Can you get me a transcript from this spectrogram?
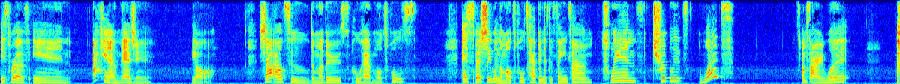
It's rough. And I can't imagine, y'all. Shout out to the mothers who have multiples, especially when the multiples happen at the same time. Twins, triplets, what? I'm sorry, what?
